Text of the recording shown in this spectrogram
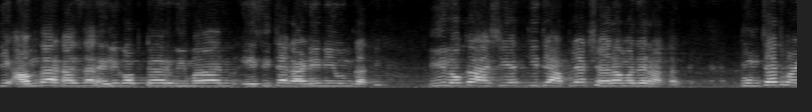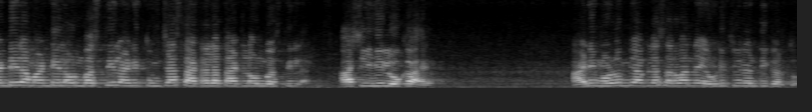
की आमदार खासदार हेलिकॉप्टर विमान एसीच्या गाडीने येऊन जातील. ही लोक अशी आहेत की जे आपल्या शहरामध्ये राहतात. तुमच्याच मांडीला मांडी लावून बसतील आणि तुमच्याच ताटाला ताट लावून बसतील अशी ही लोक आहेत. आणि म्हणून मी आपल्या सर्वांना एवढीच विनंती करतो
